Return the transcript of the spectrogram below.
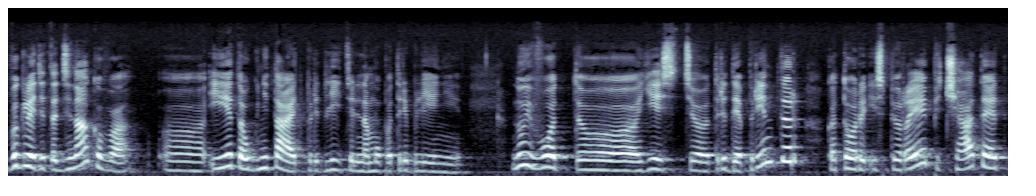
выглядит одинаково, э, и это угнетает при длительном употреблении. Ну и вот э, есть 3D принтер, который из пюре печатает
